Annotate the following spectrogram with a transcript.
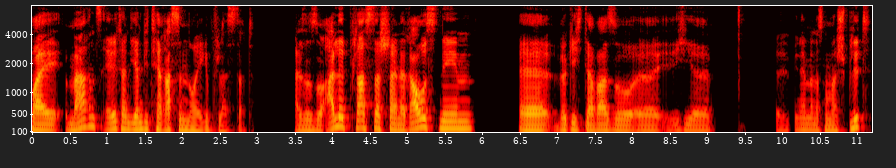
bei Marens Eltern, die haben die Terrasse neu gepflastert. Also so alle Pflastersteine rausnehmen. Äh, wirklich, da war so äh, hier, äh, wie nennt man das nochmal? Split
